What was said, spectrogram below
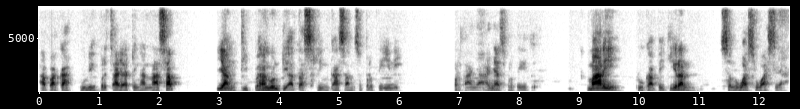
apakah boleh percaya dengan nasab yang dibangun di atas ringkasan seperti ini. Pertanyaannya seperti itu. Mari buka pikiran seluas-luasnya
